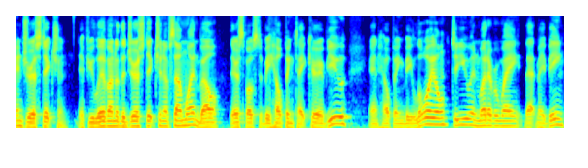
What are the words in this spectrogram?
and jurisdiction. If you live under the jurisdiction of someone, well, they're supposed to be helping take care of you and helping be loyal to you in whatever way that may be.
